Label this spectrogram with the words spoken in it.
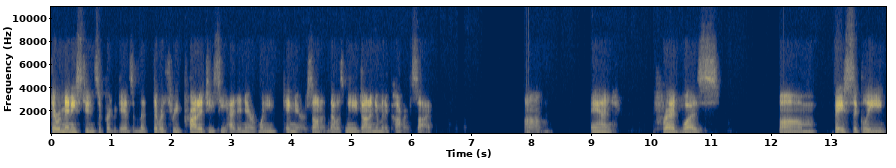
there were many students of Frederick Danson, but there were three prodigies he had in there when he came to Arizona. That was me, Donna Newman, and Comrade Sai. Um, and Fred was um, basically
